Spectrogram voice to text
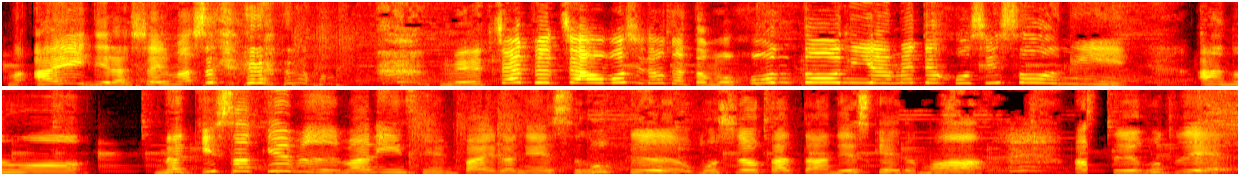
まあ、いでいらっしゃいましたけれども めちゃくちゃ面白かった。もう本当にやめてほしそうに、あのー泣き叫ぶマリン先輩がね、すごく面白かったんですけれども、あ、ということで、お願いし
